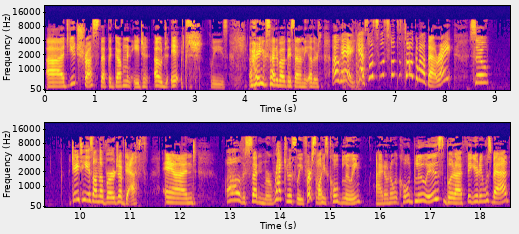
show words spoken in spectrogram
Uh, do you trust that the government agent? Oh, it. Psh, please. Are you excited about what they said on the others? Okay, yes. Let's let's let's talk about that, right? So, JT is on the verge of death, and all of a sudden, miraculously, first of all, he's code bluing. I don't know what code blue is, but I figured it was bad.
